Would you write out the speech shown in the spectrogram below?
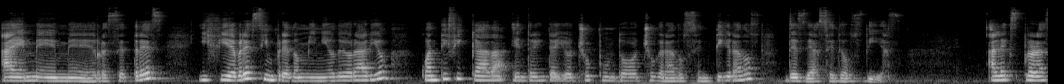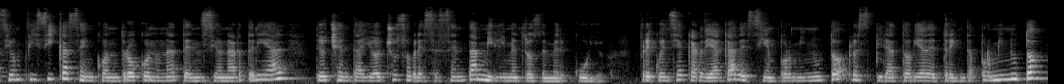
a MMRC3 y fiebre sin predominio de horario cuantificada en 38.8 grados centígrados desde hace dos días. A la exploración física se encontró con una tensión arterial de 88 sobre 60 milímetros de mercurio, frecuencia cardíaca de 100 por minuto, respiratoria de 30 por minuto,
